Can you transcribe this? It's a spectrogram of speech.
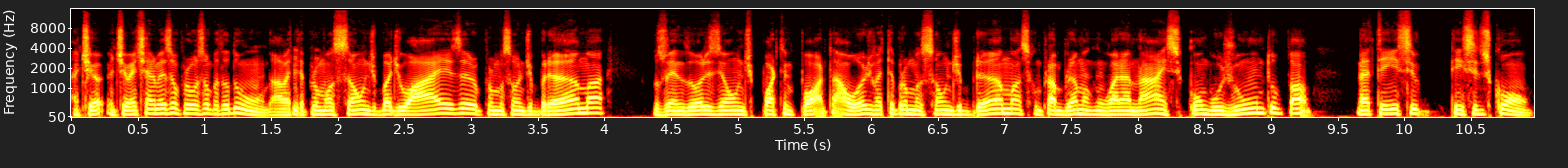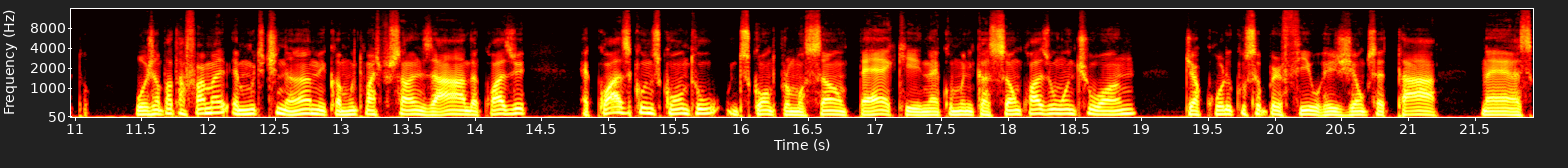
Antigamente era a mesma promoção para todo mundo. Ah, vai ter promoção de Budweiser, promoção de Brahma. Os vendedores iam de porta em porta. Ah, hoje vai ter promoção de Brahma. Se comprar Brahma com Guaraná, esse combo junto, né? tem, esse, tem esse desconto. Hoje a plataforma é muito dinâmica, é muito mais personalizada, quase é quase que um desconto, desconto, promoção, pack, né, comunicação, quase um one-to-one, de acordo com o seu perfil, região que você está, né, as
